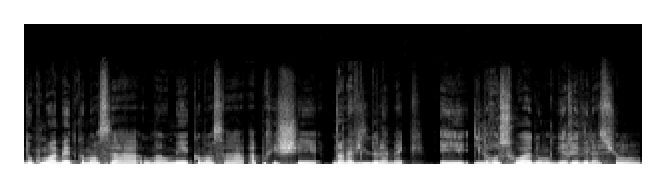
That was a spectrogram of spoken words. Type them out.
Donc Mohamed commence à, ou Mahomet commence à, prêcher dans la ville de la Mecque et il reçoit donc des révélations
